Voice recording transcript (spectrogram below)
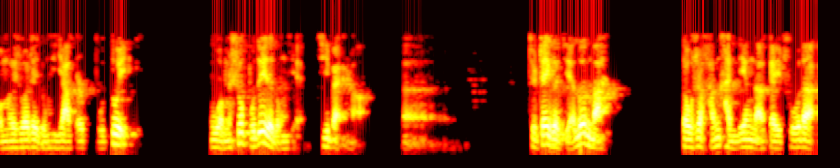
我们会说这东西压根儿不对。我们说不对的东西，基本上，呃，就这个结论吧，都是很肯定的，给出的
